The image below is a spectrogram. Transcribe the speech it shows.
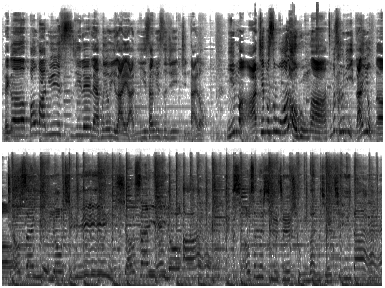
那个宝马女司机的男朋友一来呀，尼桑女司机惊呆了。你妈，这不是我老公吗？怎么成你男友了？小三也有情，小三也有爱，小三的世界充满着期待。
